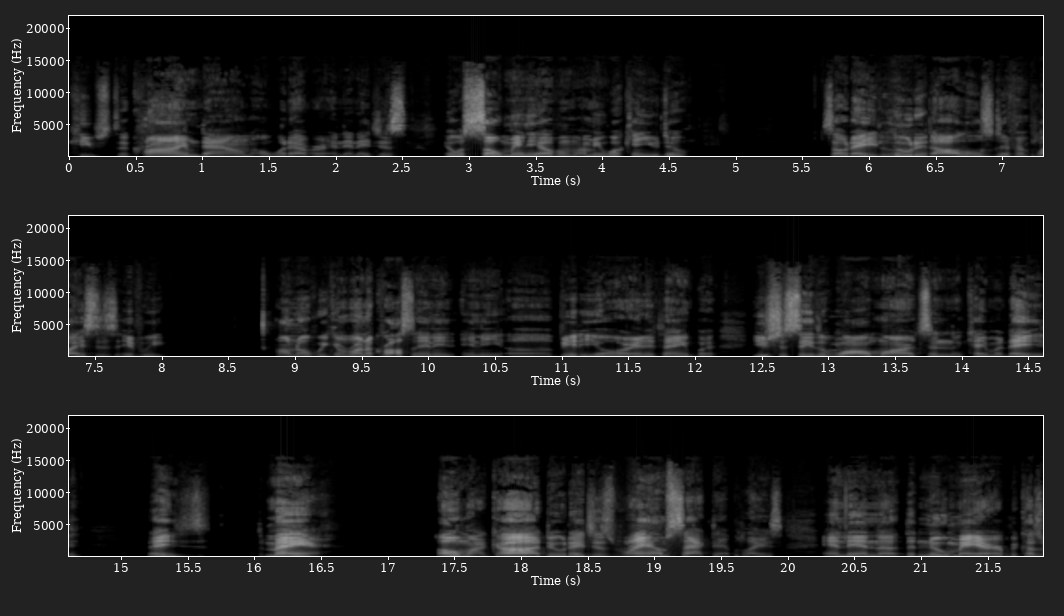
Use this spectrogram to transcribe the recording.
keeps the crime down or whatever. And then they just, it was so many of them. I mean, what can you do? So they looted all those different places. If we, I don't know if we can run across any any uh video or anything, but you should see the WalMarts and the Kmart. They they man, oh my god, dude, they just ramsacked that place. And then the the new mayor because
